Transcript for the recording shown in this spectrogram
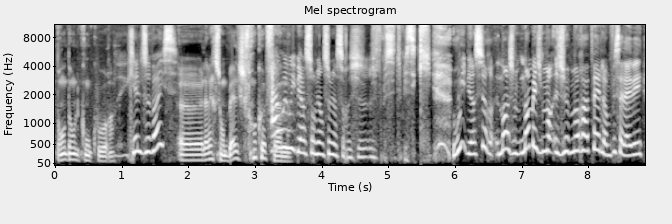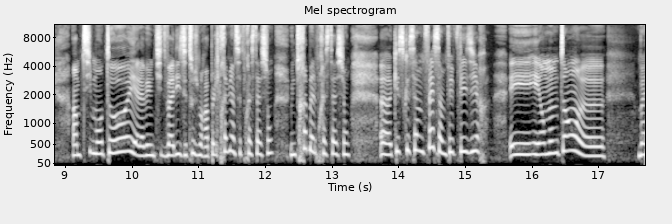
pendant le concours. Quel The Voice? Euh, La version belge francophone. Ah oui, oui, bien sûr, bien sûr, bien sûr. Je, je, me suis dit, mais c'est qui? Oui, bien sûr. Non, je, non mais je me, je me, rappelle. En plus, elle avait un petit manteau et elle avait une petite valise et tout. Je me rappelle très bien cette prestation. Une très belle prestation. Euh, Qu'est-ce que ça me fait? Ça me fait plaisir. Et, et en même temps, euh, bah,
